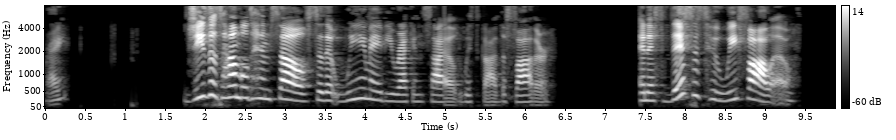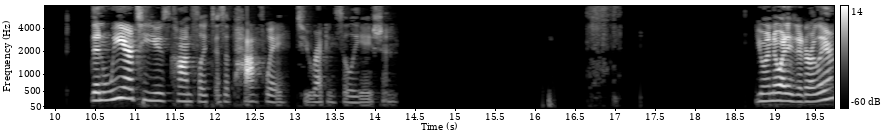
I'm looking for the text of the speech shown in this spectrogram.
Right? Jesus humbled himself so that we may be reconciled with God the Father. And if this is who we follow, then we are to use conflict as a pathway to reconciliation. You want to know what I did earlier?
